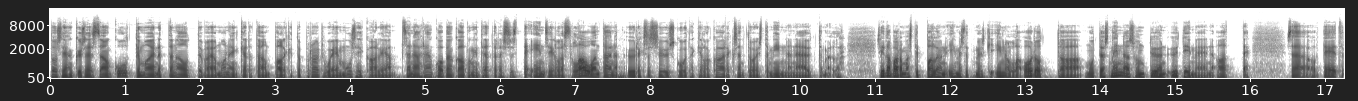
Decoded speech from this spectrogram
Tosiaan kyseessä on kulttimainetta nauttiva ja monen kertaan palkittu Broadway-musikaali. Ja se nähdään Kuopion kaupunginteatterissa sitten ensi lauantaina 9. syyskuuta kello 18 Minna näyttämällä. Sitä varmasti paljon ihmiset myöskin innolla odottaa, mutta jos mennään sun työn ytimeen, Atte, Sä teet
